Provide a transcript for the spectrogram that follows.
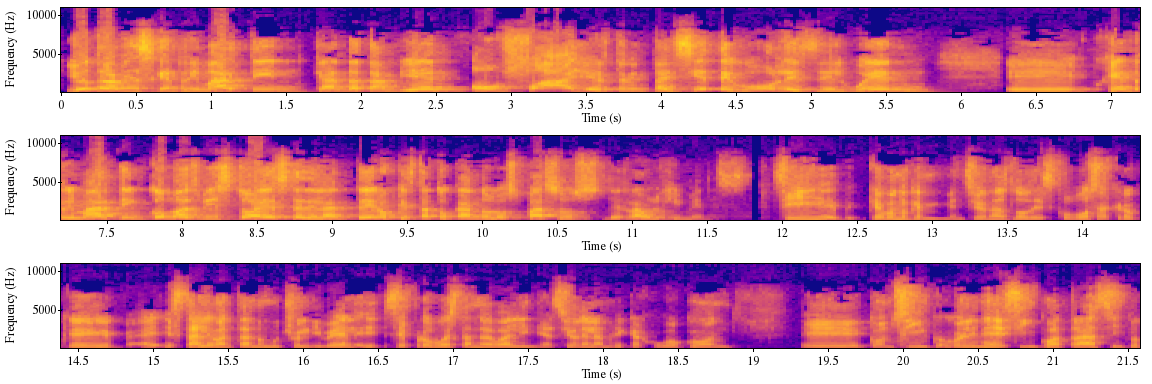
y otra vez Henry Martin, que anda también on fire, 37 goles del buen eh, Henry Martin. ¿Cómo has visto a este delantero que está tocando los pasos de Raúl Jiménez? Sí, qué bueno que mencionas lo de Escobosa. Creo que eh, está levantando mucho el nivel. Eh, se probó esta nueva alineación. El América jugó con, con, cinco, con línea de cinco atrás, cinco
